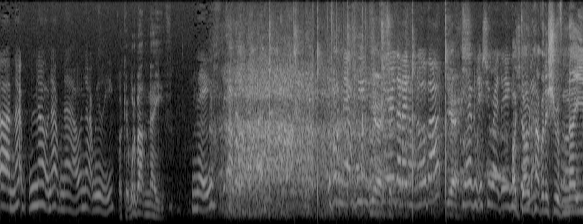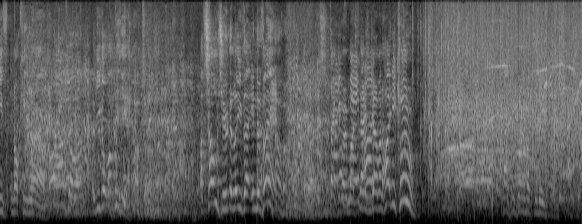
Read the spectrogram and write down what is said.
Um, not, no, not now, not really. Okay, what about Knave? Knave. Is it a magazine Yeah, it's here a- that I don't know about? Yes. You have an issue right there you I don't me? have an issue of Knave knocking round. Oh, I've got one. Have you got one with you? I told you to leave that in the van. Yeah, listen, thank you very much. Knave Ladies and gentlemen, Heidi Klum. Thank you very much indeed. Fantastic.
